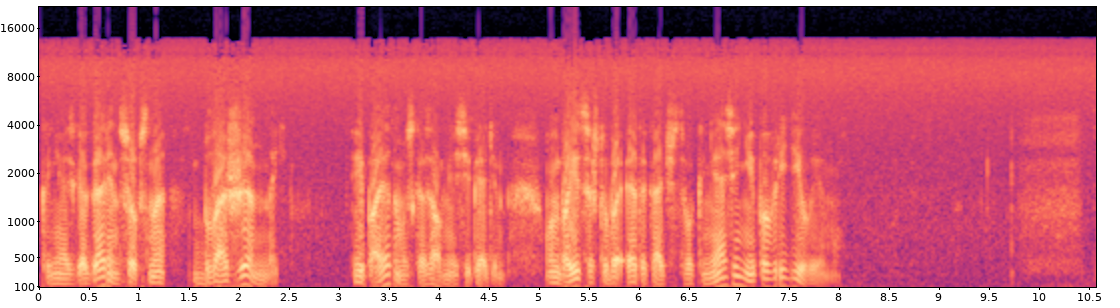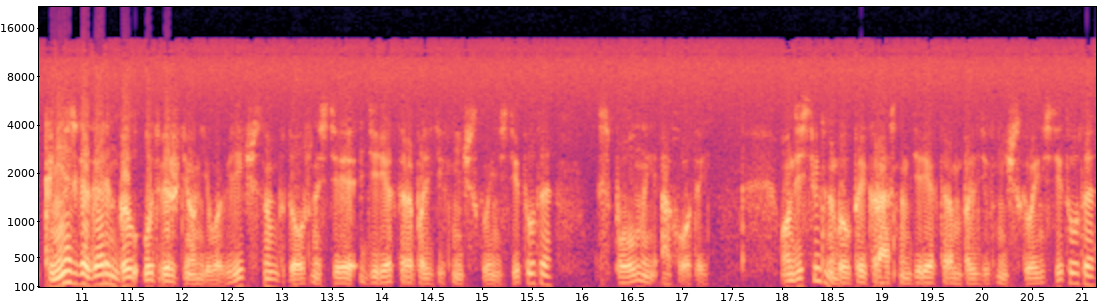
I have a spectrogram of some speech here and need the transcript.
князь Гагарин, собственно, блаженный. И поэтому, сказал мне Сипягин, он боится, чтобы это качество князя не повредило ему. Князь Гагарин был утвержден его величеством в должности директора Политехнического института с полной охотой. Он действительно был прекрасным директором Политехнического института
